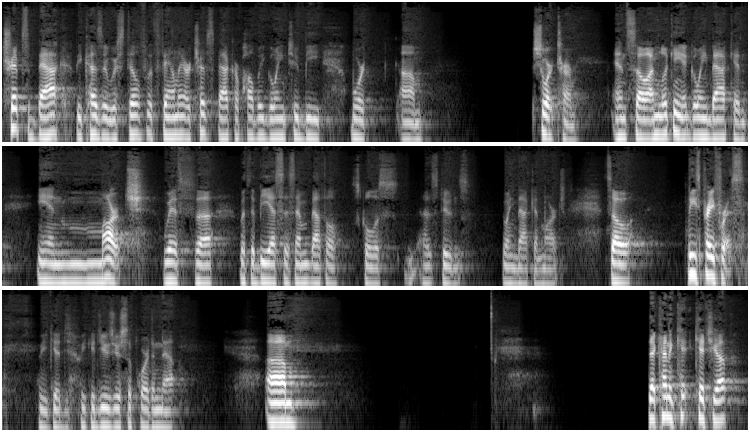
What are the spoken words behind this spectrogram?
trips back, because we're still with family, our trips back are probably going to be more um, short term. And so I'm looking at going back and in March with, uh, with the BSSM Bethel School of uh, Students going back in March. So please pray for us. We could, we could use your support in that. Um, that kind of catch you up?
